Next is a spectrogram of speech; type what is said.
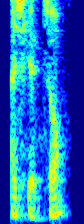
아시겠죠?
